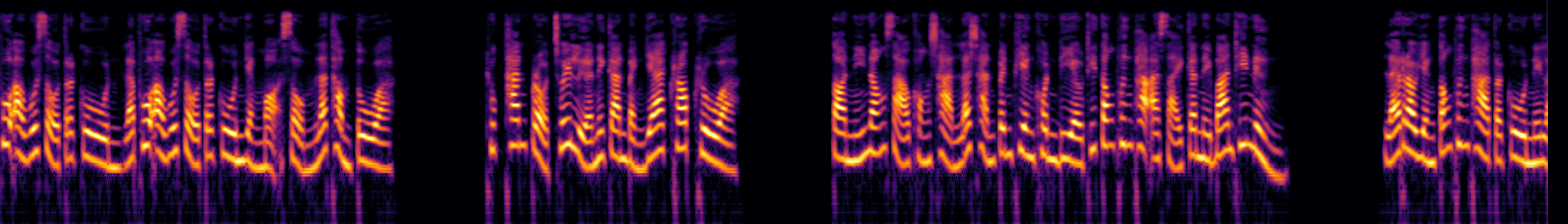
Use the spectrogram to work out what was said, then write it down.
ผู้อาวุโสตระกูล และผู้อาวุโสตระกูลอย่างเหมาะสมและถ่อมตัว ทุกท่านโปรดช่วยเหลือในการแบ่งแยกครอบครัว ตอนนี้น้องสาวของฉันและฉันเป็นเพียงคนเดียวที่ต้องพึ่งพาอาศัยกันในบ้านที่หนึ่ง และเรายังต้องพึ่งพาตระกูลในห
